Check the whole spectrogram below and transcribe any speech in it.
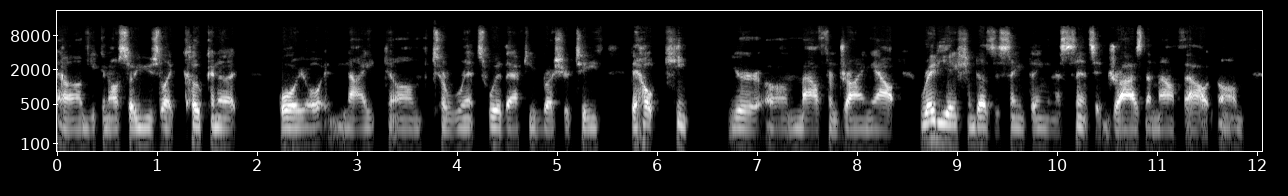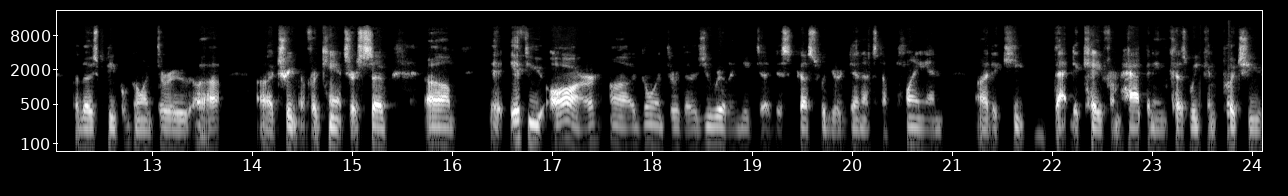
Um, you can also use like coconut oil at night um, to rinse with after you brush your teeth to help keep your um, mouth from drying out. Radiation does the same thing in a sense; it dries the mouth out. For those people going through uh, uh, treatment for cancer. So, um, if you are uh, going through those, you really need to discuss with your dentist a plan uh, to keep that decay from happening because we can put you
